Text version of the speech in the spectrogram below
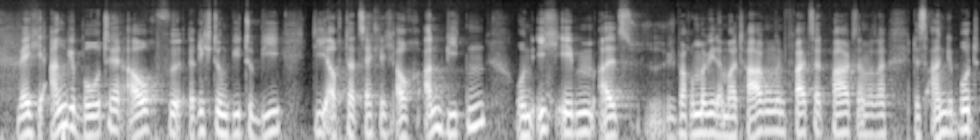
welche Angebote auch für Richtung B2B, die auch tatsächlich auch anbieten. Und ich eben als, ich mache immer wieder mal Tagungen, Freizeitparks, einfach sagen, das Angebot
